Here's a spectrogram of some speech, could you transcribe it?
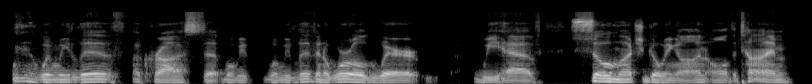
when we live across uh, when we when we live in a world where we have so much going on all the time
